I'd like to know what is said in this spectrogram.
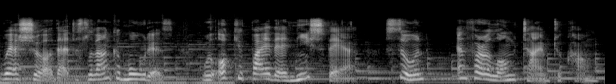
We are sure that Slavyanka motors will occupy their niche there soon and for a long time to come.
